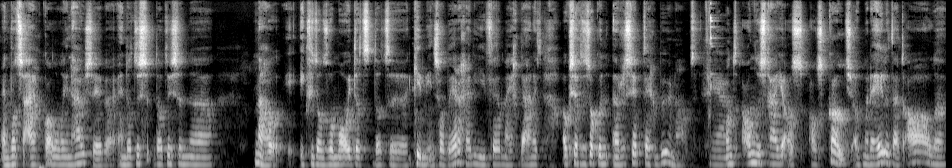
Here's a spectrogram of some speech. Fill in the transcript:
En wat ze eigenlijk allemaal in huis hebben. En dat is, dat is een. Uh, nou, ik vind het wel mooi dat, dat uh, Kim Inselberg, hè, die hier veel mee gedaan heeft, ook zegt: het is ook een, een recept tegen burn-out. Ja. Want anders ga je als, als coach ook maar de hele tijd alle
